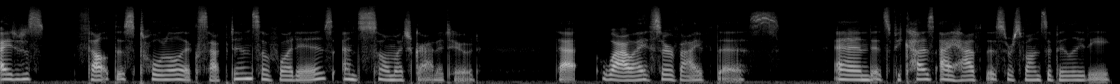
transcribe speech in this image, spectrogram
I just felt this total acceptance of what is and so much gratitude that, wow, I survived this. And it's because I have this responsibility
